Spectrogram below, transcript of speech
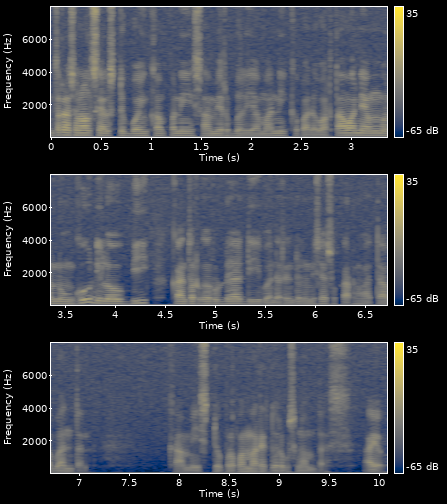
International Sales The Boeing Company Samir Belyamani kepada wartawan yang menunggu di lobi kantor Garuda di Bandara Indonesia Soekarno-Hatta, Banten. Kamis 28 Maret 2019. Ayo.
